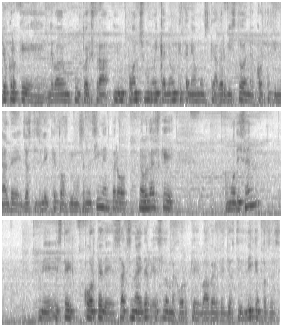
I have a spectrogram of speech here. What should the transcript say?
yo creo que le va a dar un punto extra y un punch muy cañón que teníamos que haber visto en el corte final de Justice League que todos vimos en el cine, pero la verdad es que, como dicen, este corte de Zack Snyder es lo mejor que va a haber de Justice League. Entonces,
